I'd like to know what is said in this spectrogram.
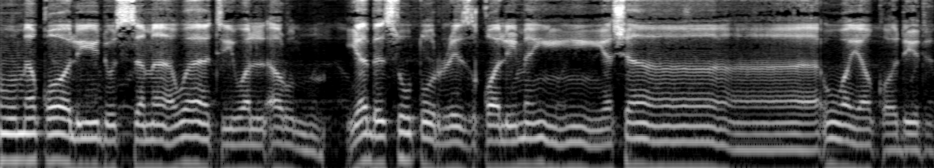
مقاليد السماوات والأرض يبسط الرزق لمن يشاء ويقدر.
